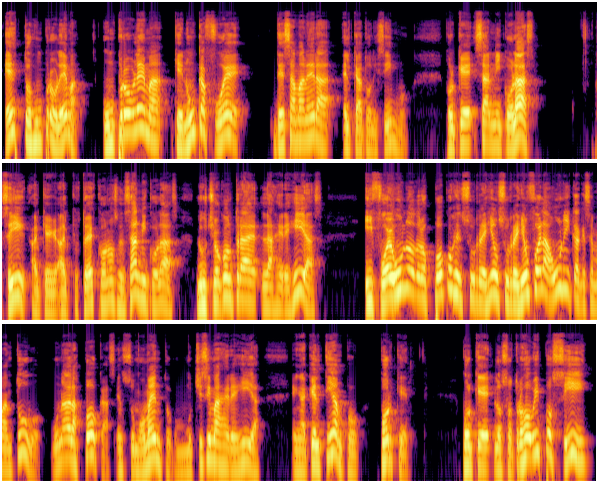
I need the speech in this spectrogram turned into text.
esto es un problema. Un problema que nunca fue de esa manera el catolicismo. Porque San Nicolás, sí, al que, al que ustedes conocen, San Nicolás, luchó contra las herejías y fue uno de los pocos en su región. Su región fue la única que se mantuvo, una de las pocas en su momento, con muchísimas herejías en aquel tiempo. ¿Por qué? Porque los otros obispos sí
